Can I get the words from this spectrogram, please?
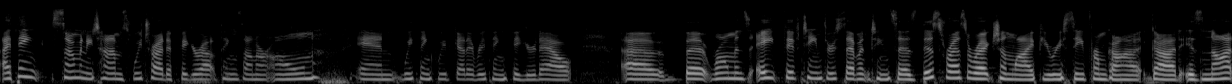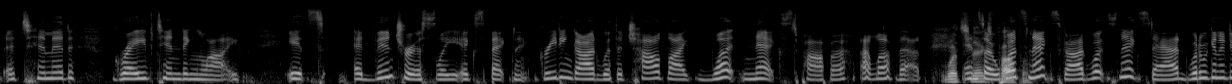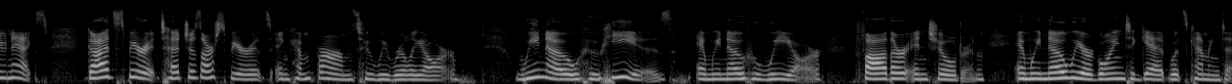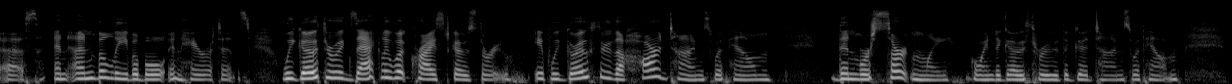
I think so many times we try to figure out things on our own and we think we've got everything figured out. Uh, but Romans 8 15 through 17 says, This resurrection life you receive from God, God is not a timid, grave tending life. It's adventurously expectant, greeting God with a childlike, What next, Papa? I love that. What's and next, so, Papa? what's next, God? What's next, Dad? What are we going to do next? God's Spirit touches our spirits and confirms who we really are. We know who He is, and we know who we are father and children, and we know we are going to get what's coming to us an unbelievable inheritance. We go through exactly what Christ goes through. If we go through the hard times with Him, then we're certainly going to go through the good times with Him.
